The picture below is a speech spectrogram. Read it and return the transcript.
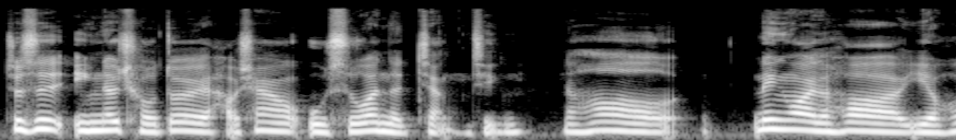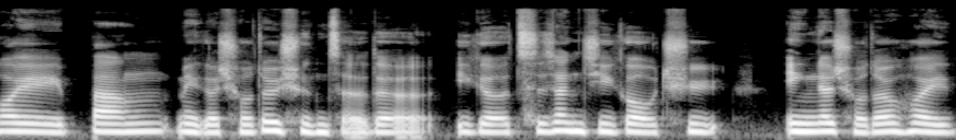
就是赢的球队好像有五十万的奖金，然后。另外的话，也会帮每个球队选择的一个慈善机构去赢的球队会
